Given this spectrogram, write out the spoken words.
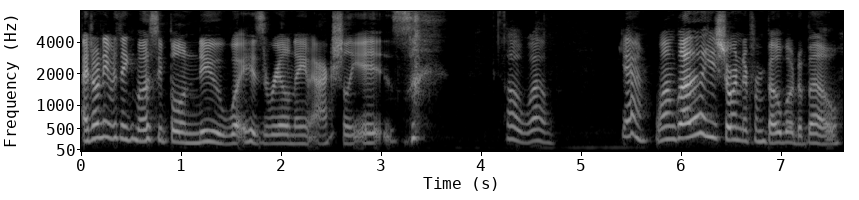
I don't even think most people knew what his real name actually is. Oh wow. yeah, well, I'm glad that he shortened it from Bobo to Bo.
